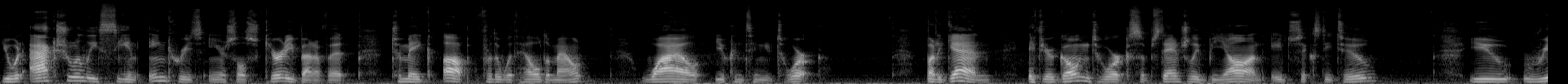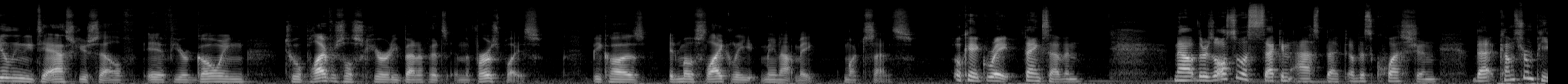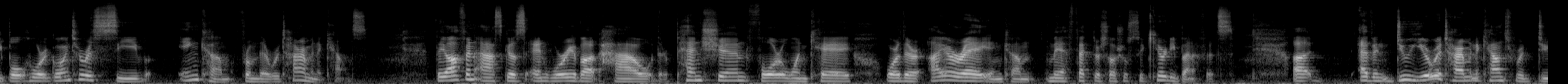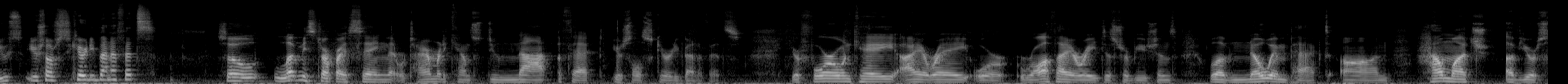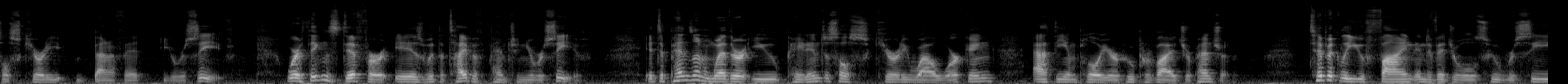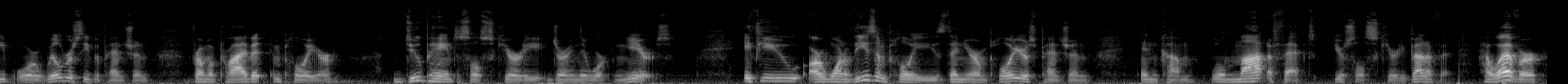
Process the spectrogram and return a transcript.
You would actually see an increase in your Social Security benefit to make up for the withheld amount while you continue to work. But again, if you're going to work substantially beyond age 62, you really need to ask yourself if you're going to apply for Social Security benefits in the first place, because it most likely may not make much sense. Okay, great. Thanks, Evan. Now, there's also a second aspect of this question that comes from people who are going to receive income from their retirement accounts. They often ask us and worry about how their pension, 401k, or their IRA income may affect their Social Security benefits. Uh, Evan, do your retirement accounts reduce your Social Security benefits? So, let me start by saying that retirement accounts do not affect your Social Security benefits your 401k, IRA, or Roth IRA distributions will have no impact on how much of your Social Security benefit you receive. Where things differ is with the type of pension you receive. It depends on whether you paid into Social Security while working at the employer who provides your pension. Typically, you find individuals who receive or will receive a pension from a private employer do pay into Social Security during their working years. If you are one of these employees, then your employer's pension income will not affect your Social Security benefit. However,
